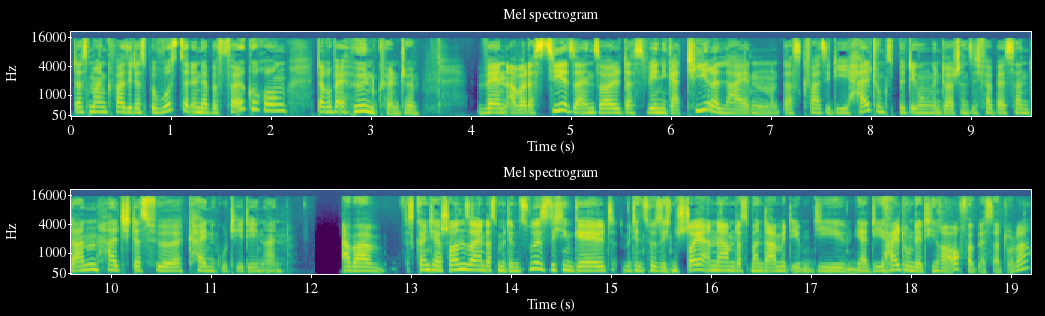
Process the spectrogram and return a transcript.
dass man quasi das Bewusstsein in der Bevölkerung darüber erhöhen könnte. Wenn aber das Ziel sein soll, dass weniger Tiere leiden und dass quasi die Haltungsbedingungen in Deutschland sich verbessern, dann halte ich das für keine gute Idee ein. Aber es könnte ja schon sein, dass mit dem zusätzlichen Geld, mit den zusätzlichen Steuerannahmen, dass man damit eben die, ja, die Haltung der Tiere auch verbessert, oder?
